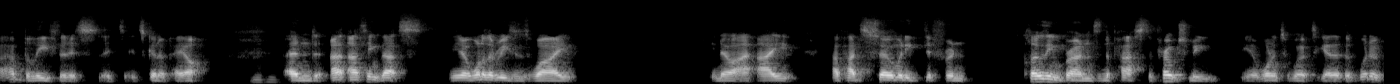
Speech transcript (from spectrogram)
I have belief that it's it's it's going to pay off, mm-hmm. and I, I think that's you know one of the reasons why you know, I, I have had so many different clothing brands in the past approach me, you know, wanting to work together that would have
